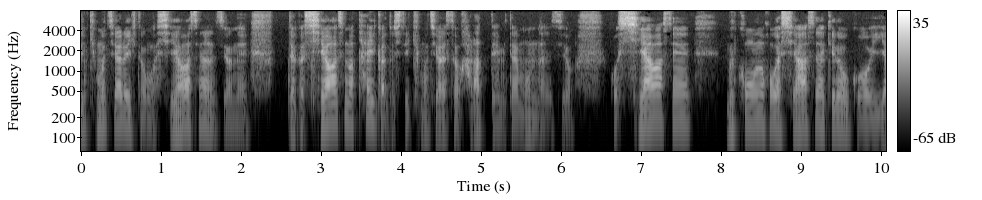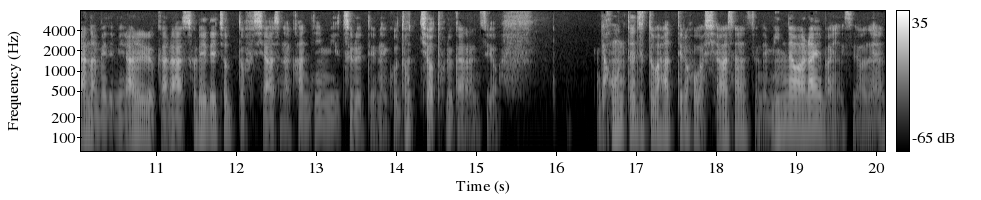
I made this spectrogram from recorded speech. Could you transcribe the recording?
に気持ち悪い人の方が幸せなんですよね。だから幸せの対価として気持ち悪さを払ってみたいなもんなんですよ。こう幸せ、向こうの方が幸せだけど、こう嫌な目で見られるから、それでちょっと不幸せな感じに見移るっていうね、こうどっちを取るかなんですよ。で、本当はずっと笑ってる方が幸せなんですよね。みんな笑えばいいんですよね。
